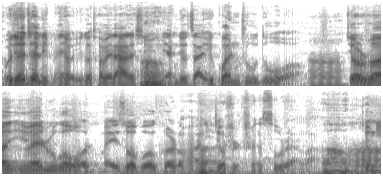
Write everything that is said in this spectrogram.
我觉得这里面有一个特别大的幸运点，就在于关注度。嗯，就是说，因为如果我没做播客的话，嗯你就是纯素人了。啊就你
